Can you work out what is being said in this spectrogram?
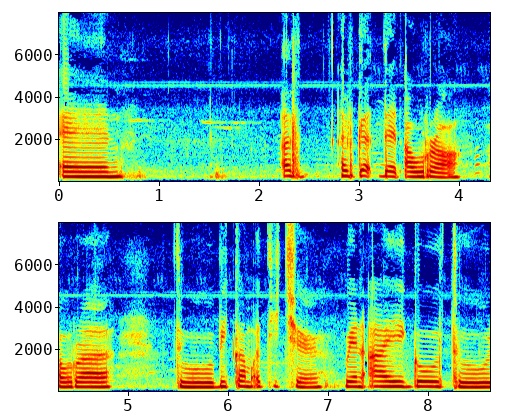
and I've I've got that aura aura to become a teacher. When I go to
